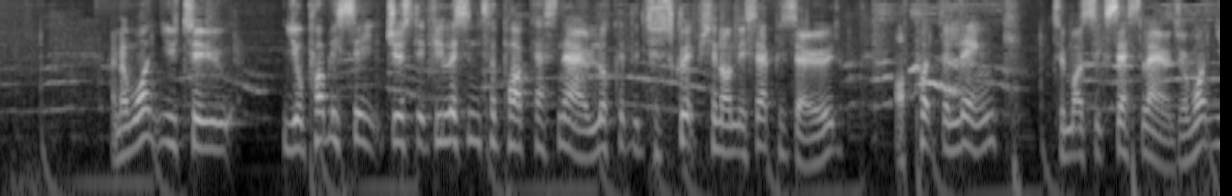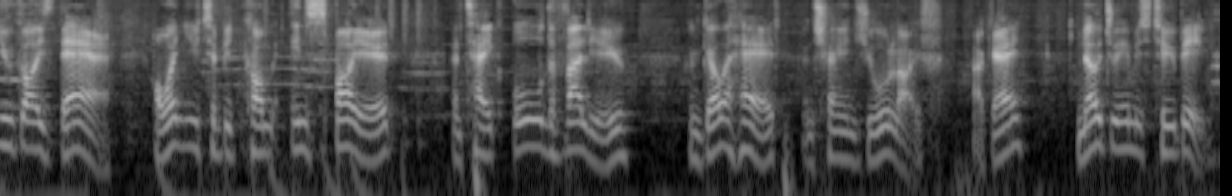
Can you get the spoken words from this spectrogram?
and I want you to you'll probably see just if you listen to the podcast now, look at the description on this episode. I've put the link to my Success Lounge. I want you guys there. I want you to become inspired and take all the value and go ahead and change your life. Okay? No dream is too big.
